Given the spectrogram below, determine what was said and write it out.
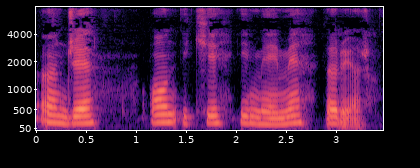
önce 12 ilmeğimi örüyorum.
